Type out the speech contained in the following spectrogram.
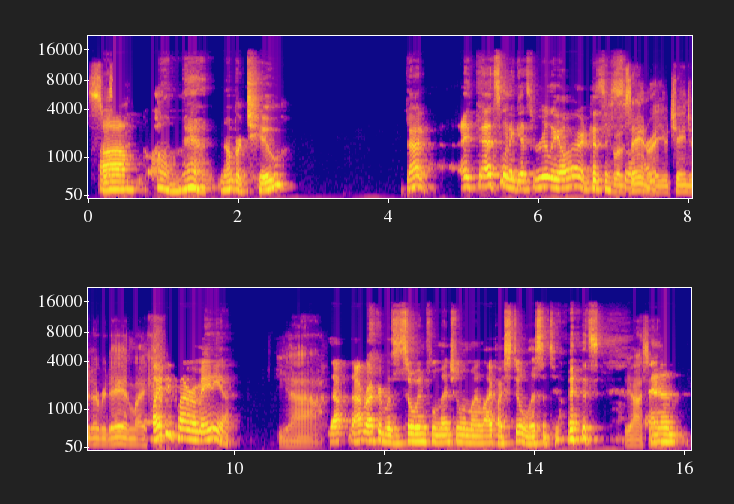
So um, oh man, number two. That I, that's when it gets really hard because that's what I'm saying, hard. right? You change it every day, and like it might be Pyromania. Yeah, that that record was so influential in my life. I still listen to it. yeah, same. and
